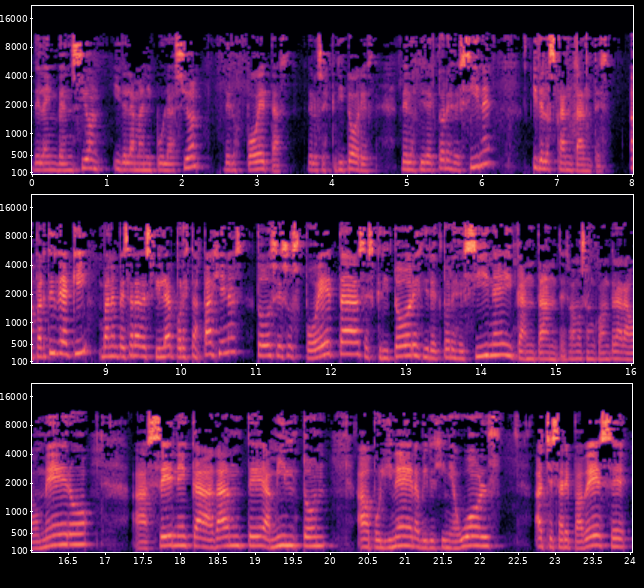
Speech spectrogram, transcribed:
de la invención y de la manipulación de los poetas, de los escritores, de los directores de cine y de los cantantes. A partir de aquí van a empezar a desfilar por estas páginas todos esos poetas, escritores, directores de cine y cantantes. Vamos a encontrar a Homero, a Séneca, a Dante, a Milton, a Apollinaire, a Virginia Woolf, a Cesare Pavese,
